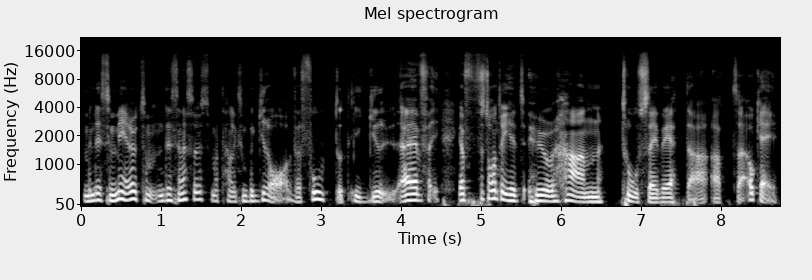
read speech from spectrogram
Men det ser mer ut som, det ser nästan ut som att han liksom begraver fotot i grus. Äh, jag förstår inte riktigt hur han tror sig veta att, okej, okay, okej,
